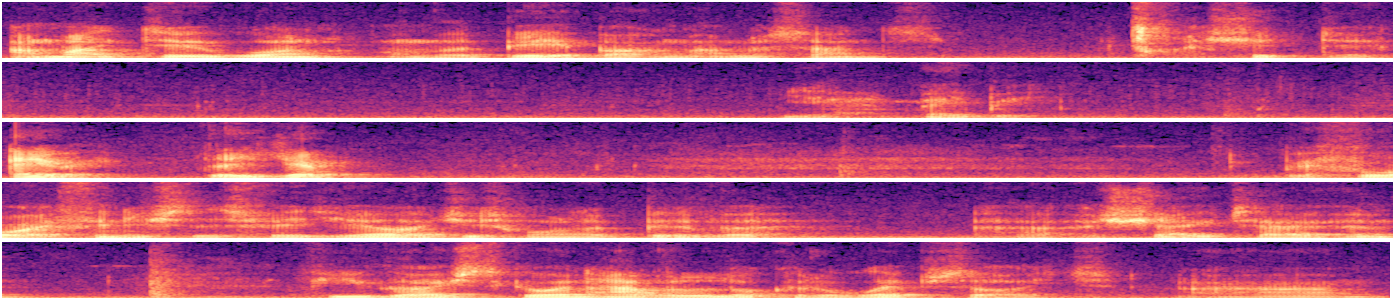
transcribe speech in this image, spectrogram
I might do one on the beer bar Mama Sans. I should do. Yeah, maybe. Anyway, there you go. Before I finish this video, I just want a bit of a, a shout out and for you guys to go and have a look at a website. Um,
